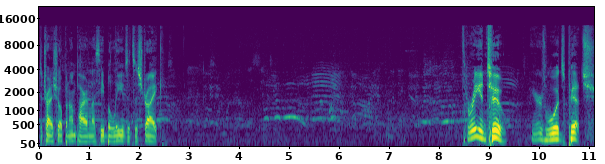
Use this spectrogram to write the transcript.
to try to show up an umpire unless he believes it's a strike. Three and two. Here's Wood's pitch.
